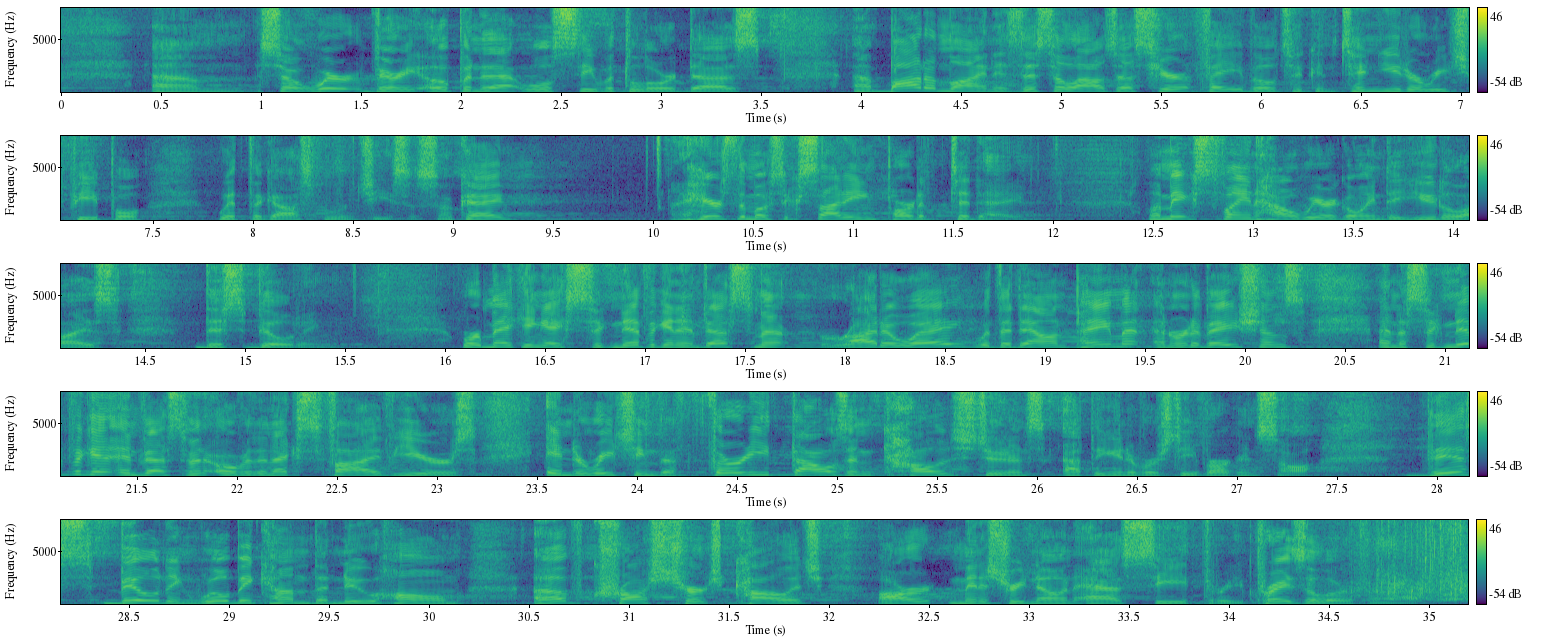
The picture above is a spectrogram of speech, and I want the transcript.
Um, so we're very open to that. We'll see what the Lord does. Uh, bottom line is this allows us here at Fayetteville to continue to reach people with the gospel of Jesus, okay? Here's the most exciting part of today. Let me explain how we are going to utilize this building. We're making a significant investment right away with the down payment and renovations, and a significant investment over the next five years into reaching the 30,000 college students at the University of Arkansas. This building will become the new home of Cross Church College, our ministry known as C3. Praise the Lord for that.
